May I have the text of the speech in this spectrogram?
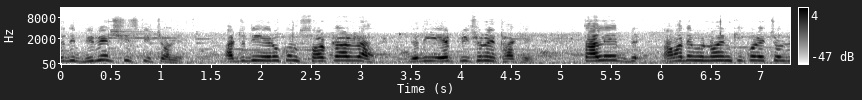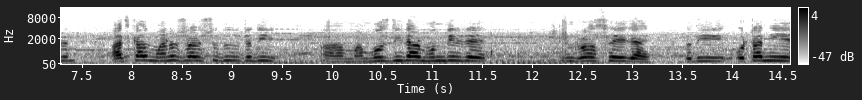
যদি বিভেদ সৃষ্টি চলে, আর যদি এরকম সরকাররা যদি এর পিছনে থাকে, তাহলে আমাদের উন্নয়ন কি করে চলবেন আজকাল মানুষরা শুধু যদি মসজিদ আর মন্দিরে রস হয়ে যায়। যদি ওটা নিয়ে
